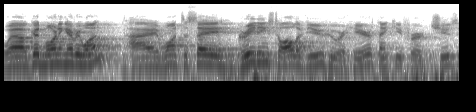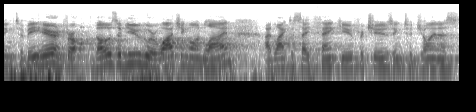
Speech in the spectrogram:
Well, good morning, everyone. I want to say greetings to all of you who are here. Thank you for choosing to be here. And for those of you who are watching online, I'd like to say thank you for choosing to join us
